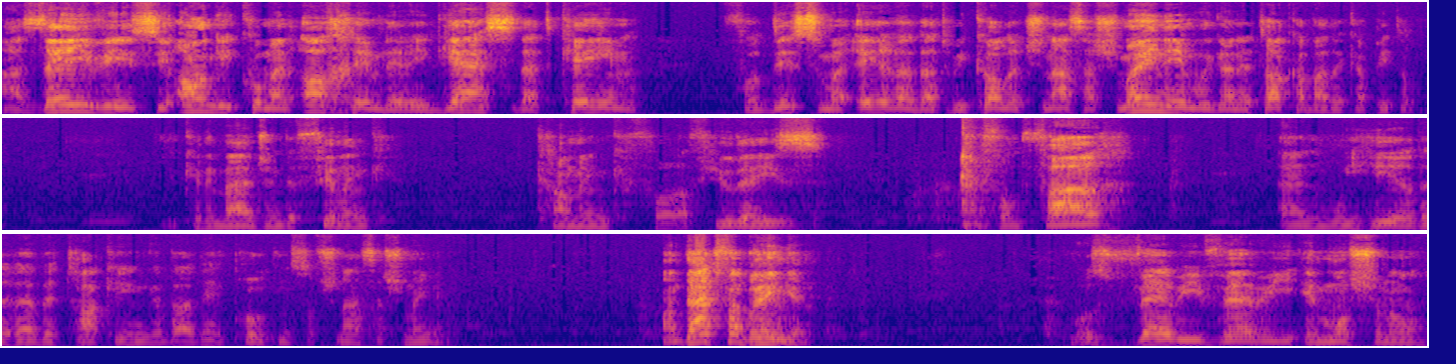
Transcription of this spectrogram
Azevi, Si Ongikum and Ochim, the guests that came for this Me'era that we call it Shnas HaShmoinim, we're going to talk about the Kapitel. You can imagine the feeling coming for a few days from far, and we hear the Rebbe talking about the importance of Shnas HaShmoinim. On that Farbrengen was very, very emotional,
